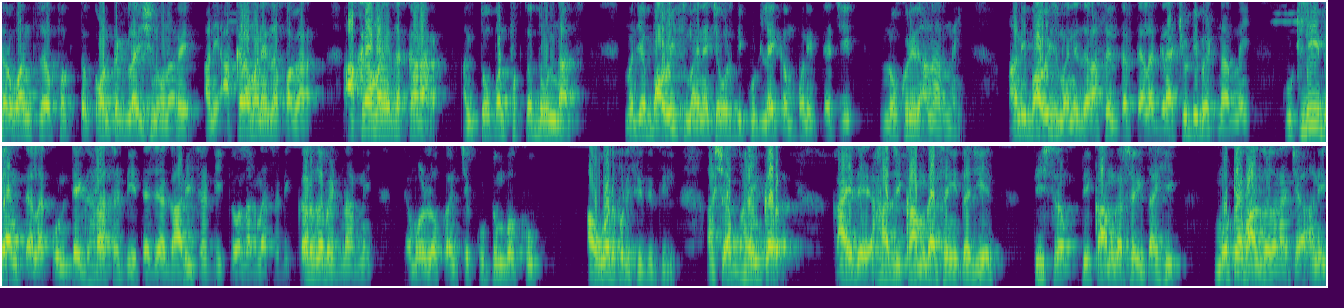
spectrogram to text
सर्वांचं फक्त कॉन्ट्रॅक्टलायझेशन होणार आहे आणि अकरा महिन्याचा पगार अकरा महिन्याचा करार आणि तो पण फक्त दोनदाच म्हणजे बावीस महिन्याच्या वरती कुठल्याही कंपनीत त्याची नोकरी राहणार नाही. आणि बावीस महिने जर असेल तर त्याला ग्रॅच्युटी भेटणार नाही. कुठलीही बँक त्याला कोणत्याही घरासाठी त्याच्या गाडीसाठी किंवा लग्नासाठी कर्ज भेटणार नाही. त्यामुळे लोकांचे कुटुंब खूप अवघड परिस्थितीत येतील. अशा भयंकर कायदे हा जी कामगार संहिता जी आहे ती श्रम ती कामगार संहिता ही मोठ्या भागदाराच्या आणि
